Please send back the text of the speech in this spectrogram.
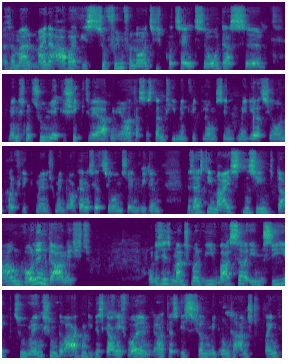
also meine Arbeit ist zu 95 Prozent so, dass äh, Menschen zu mir geschickt werden, ja, dass es dann Teamentwicklung sind, Mediation, Konfliktmanagement, Organisation zu entwickeln. Das heißt, die meisten sind da und wollen gar nicht. Und es ist manchmal wie Wasser im Sieb zu Menschen tragen, die das gar nicht wollen. Ja, das ist schon mitunter anstrengend.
